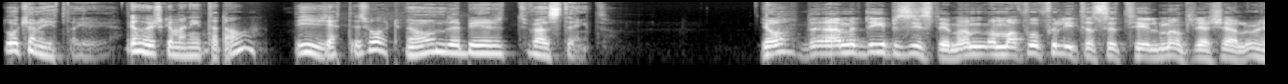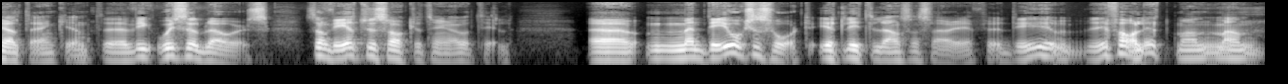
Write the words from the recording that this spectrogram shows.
Då kan du hitta grejer. Och hur ska man hitta dem? Det är ju jättesvårt. Ja, det blir tyvärr stängt. Ja, det, nej, men det är precis det. Man, man får förlita sig till muntliga källor helt enkelt. Uh, whistleblowers som vet hur saker och ting har gått till. Uh, men det är också svårt i ett litet land som Sverige. För det är, det är farligt. Man, man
